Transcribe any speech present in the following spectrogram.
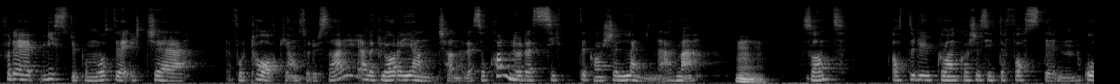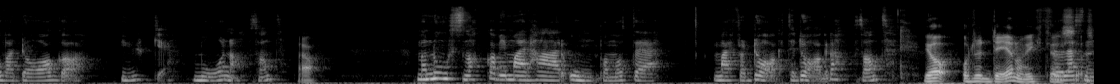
For det, hvis du på en måte ikke får tak i den, som du sier, eller klarer å gjenkjenne det, så kan jo det sitte kanskje lenger med. Sant? At du kan kanskje sitte fast i den over dager, uker, måneder. sant? Ja. Men nå snakker vi mer her om på en måte mer fra dag til dag, da. sant? ja, og det, det er noe viktig å si.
